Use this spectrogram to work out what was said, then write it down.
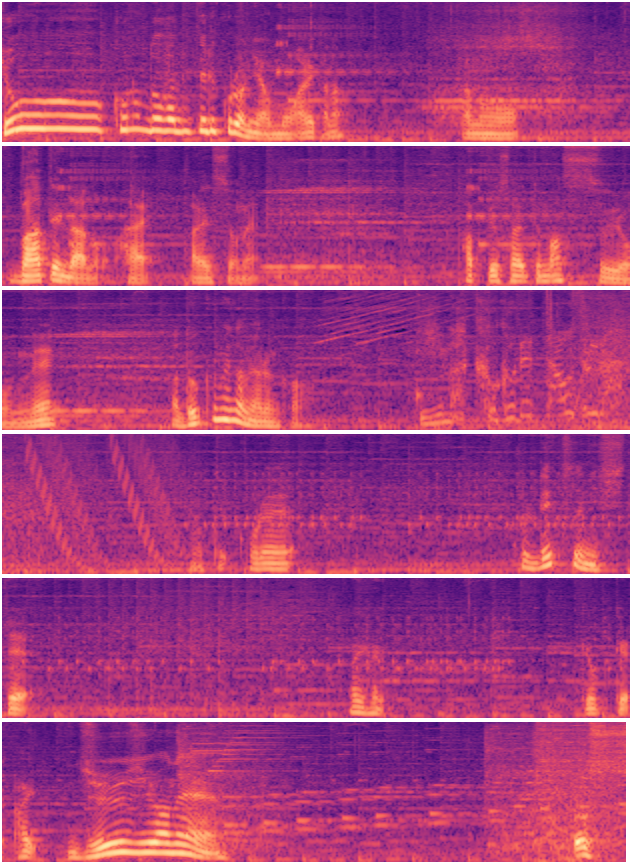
今日この動画出てる頃にはもうあれかな？あのバーテンダーのはいあれですよね。発表されてますよね。あ毒目覚めあるんか。今ここで倒すんだ。待ってこれこれ列にして。はいはい。オッケーオッケー。はい十字はねよし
